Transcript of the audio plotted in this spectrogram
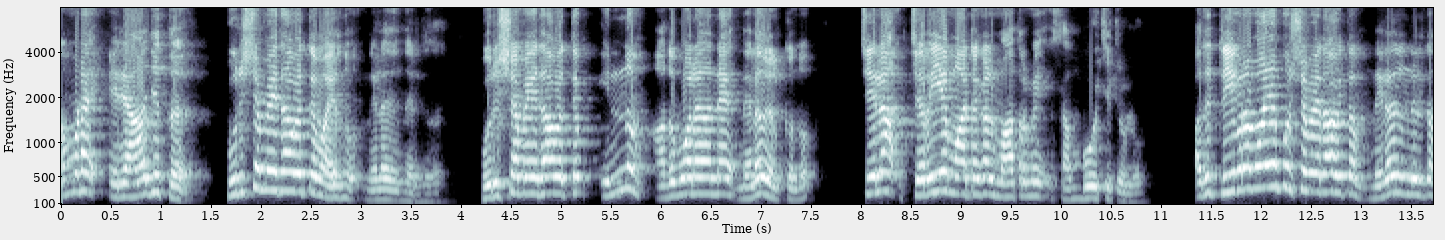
നമ്മുടെ രാജ്യത്ത് പുരുഷ മേധാവിത്വമായിരുന്നു നിലനിന്നിരുന്നത്. പുരുഷ മേധാവിത്വം ഇന്നും അതുപോലെ തന്നെ നിലനിൽക്കുന്നു. ചില ചെറിയ മാറ്റങ്ങൾ മാത്രമേ സംഭവിച്ചിട്ടുള്ളൂ. അത് തീവ്രമായ പുരുഷ മേധാവിത്വം നിലനിന്നിരുന്ന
